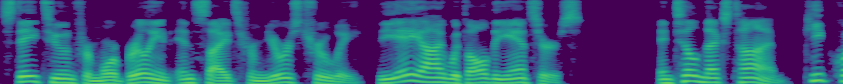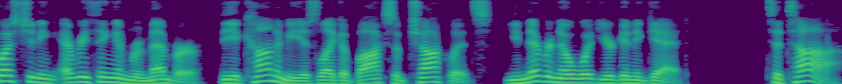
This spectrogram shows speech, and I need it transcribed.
Stay tuned for more brilliant insights from yours truly, the AI with all the answers. Until next time, keep questioning everything and remember, the economy is like a box of chocolates, you never know what you're gonna get. Ta ta!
